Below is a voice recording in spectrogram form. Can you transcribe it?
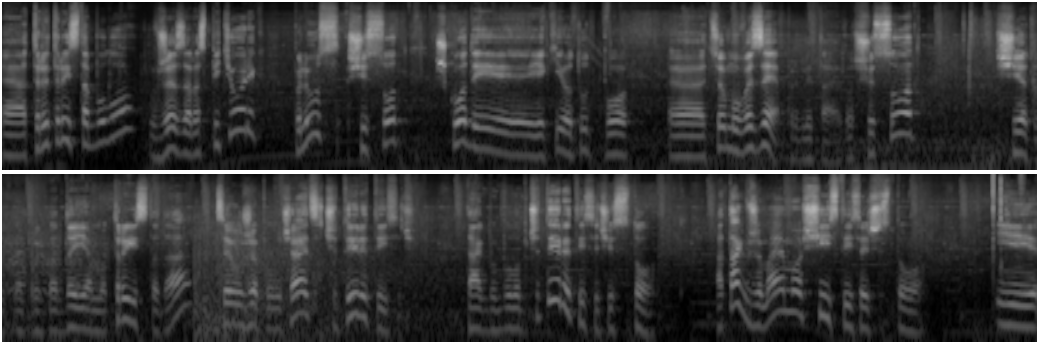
е, 3300 було, вже зараз п'ятьорік, плюс 600 шкоди, які отут по е, цьому ВЗ прилітають. От 600, ще тут, наприклад, даємо 300, да? це вже виходить 4000. Так би було б 4100, а так вже маємо 6100. І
